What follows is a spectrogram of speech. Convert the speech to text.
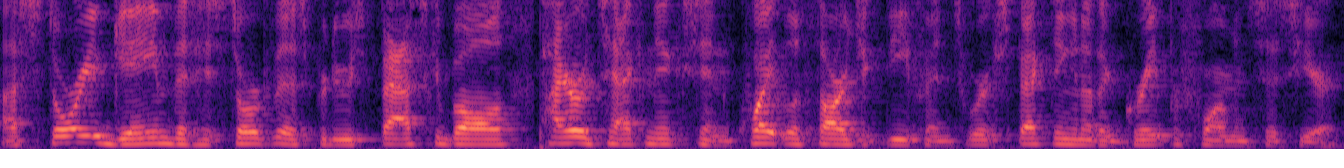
A storied game that historically has produced basketball, pyrotechnics, and quite lethargic defense. We're expecting another great performance this year.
